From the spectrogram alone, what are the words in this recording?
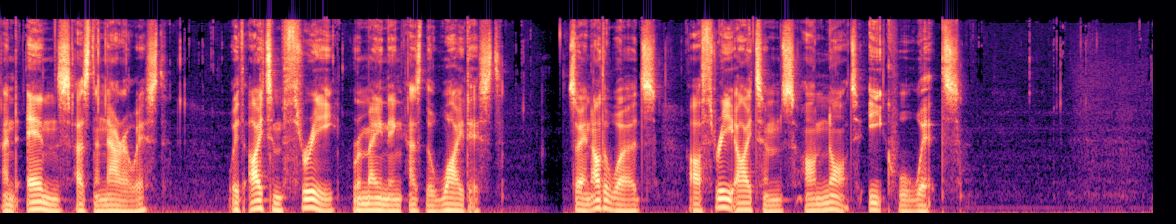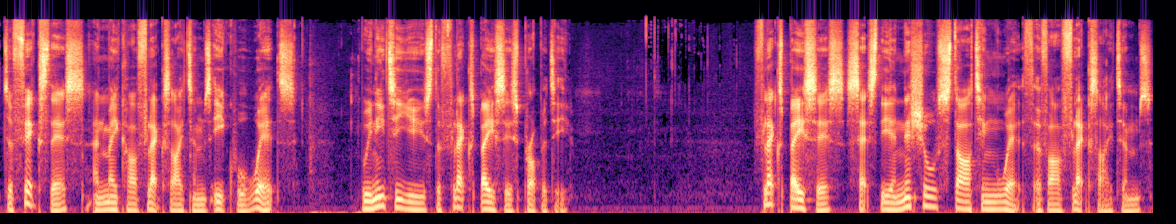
and ends as the narrowest, with item 3 remaining as the widest. So in other words, our three items are not equal widths. To fix this and make our flex items equal widths, we need to use the flex basis property. Flex basis sets the initial starting width of our flex items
